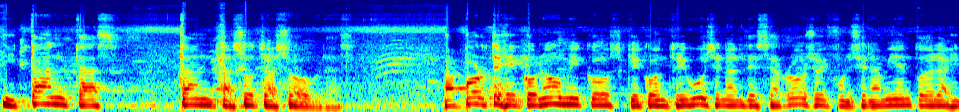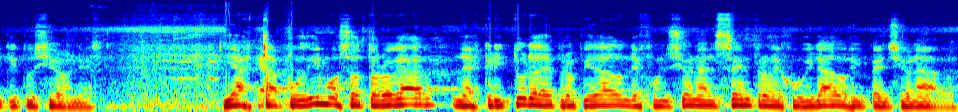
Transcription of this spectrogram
y tantas, tantas otras obras. Aportes económicos que contribuyen al desarrollo y funcionamiento de las instituciones. Y hasta pudimos otorgar la escritura de propiedad donde funciona el Centro de Jubilados y Pensionados.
